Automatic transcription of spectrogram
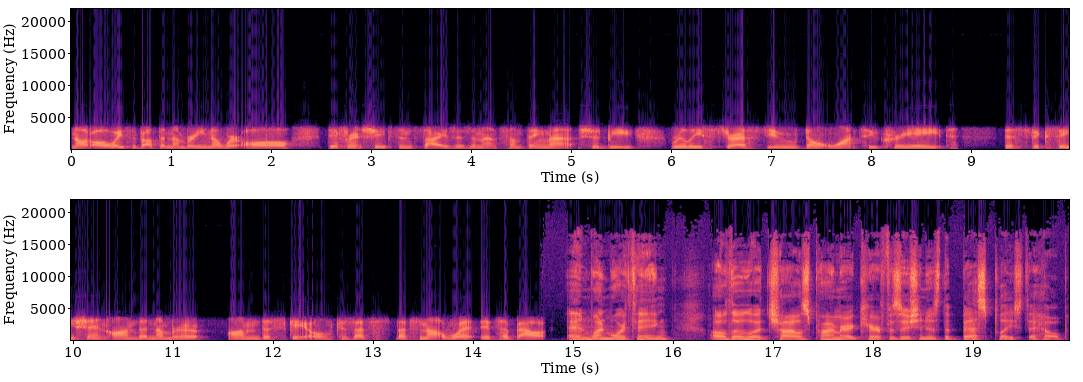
not always about the number. You know, we're all different shapes and sizes, and that's something that should be really stressed. You don't want to create this fixation on the number on the scale because that's that's not what it's about. And one more thing, although a child's primary care physician is the best place to help,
